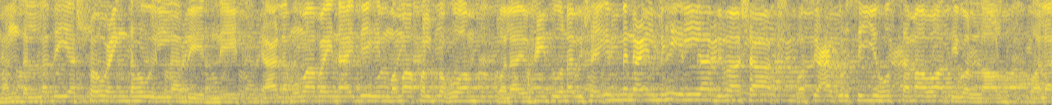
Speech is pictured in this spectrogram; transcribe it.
من ذا الذي يشفع عنده إلا بإذنه. يعلم ما بين أيديهم وما خلفهم. ولا يحيطون بشيء من علمه إلا بما شاء. وسع كرسيه السماوات والأرض. ولا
